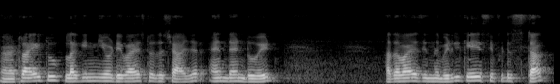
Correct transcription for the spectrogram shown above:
uh, try to plug in your device to the charger and then do it. Otherwise in the middle case if it is stuck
